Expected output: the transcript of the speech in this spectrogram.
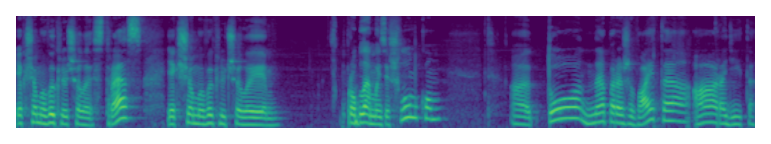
якщо ми виключили стрес, якщо ми виключили проблеми зі шлунком, е, то не переживайте, а радійте.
